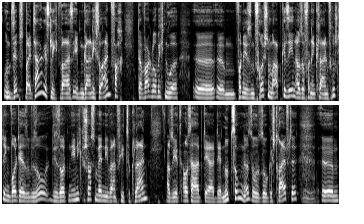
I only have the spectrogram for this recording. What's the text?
und selbst bei Tageslicht war es eben gar nicht so einfach. Da war, glaube ich, nur äh, ähm, von diesen Fröschen mal abgesehen, also von den kleinen Frischlingen wollte er sowieso, die sollten eh nicht geschossen werden, die waren viel zu klein. Also jetzt außerhalb der, der Nutzung, ne, so, so gestreifte. Ähm,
